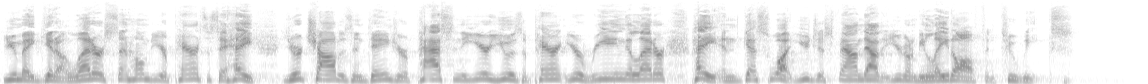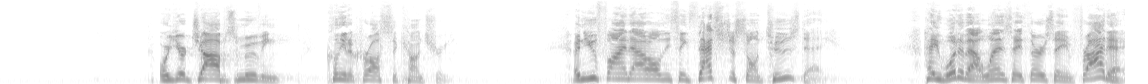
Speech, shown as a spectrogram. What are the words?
You may get a letter sent home to your parents and say, hey, your child is in danger of passing the year. You, as a parent, you're reading the letter. Hey, and guess what? You just found out that you're going to be laid off in two weeks. Or your job's moving clean across the country. And you find out all these things. That's just on Tuesday. Hey, what about Wednesday, Thursday, and Friday?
